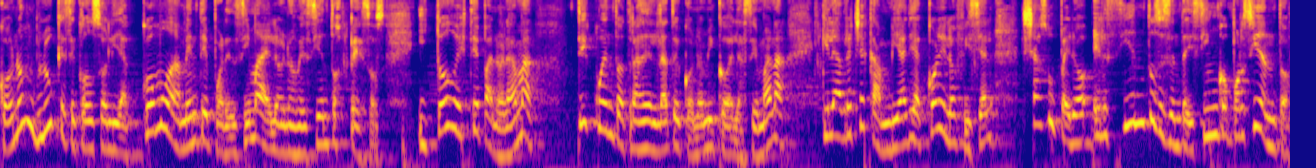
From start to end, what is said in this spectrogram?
con un blue que se consolida cómodamente por encima de los 900 pesos. Y todo este panorama, te cuento atrás del dato económico de la semana que la brecha cambiaria con el oficial ya superó el 165%,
